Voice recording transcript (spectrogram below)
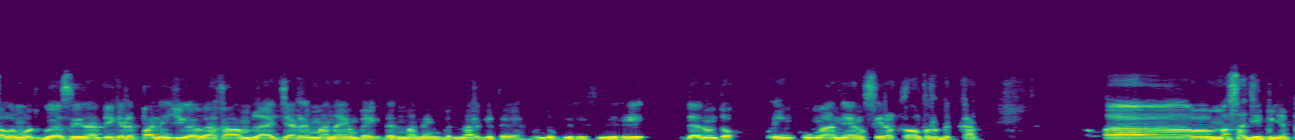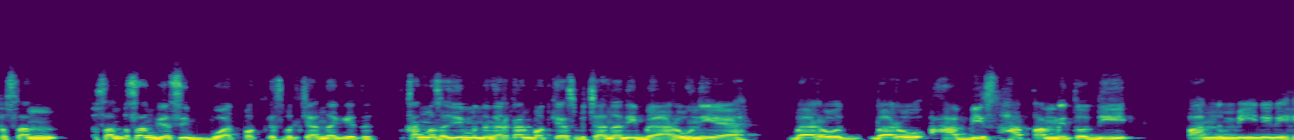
kalau menurut gue sih nanti ke depannya juga bakalan belajar mana yang baik dan mana yang benar gitu ya untuk diri sendiri dan untuk lingkungan yang circle terdekat. uh, Mas Haji punya pesan pesan-pesan gak sih buat podcast bercanda gitu? Kan Mas Haji mendengarkan podcast bercanda nih baru nih ya, baru baru habis hatam itu di pandemi ini nih.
